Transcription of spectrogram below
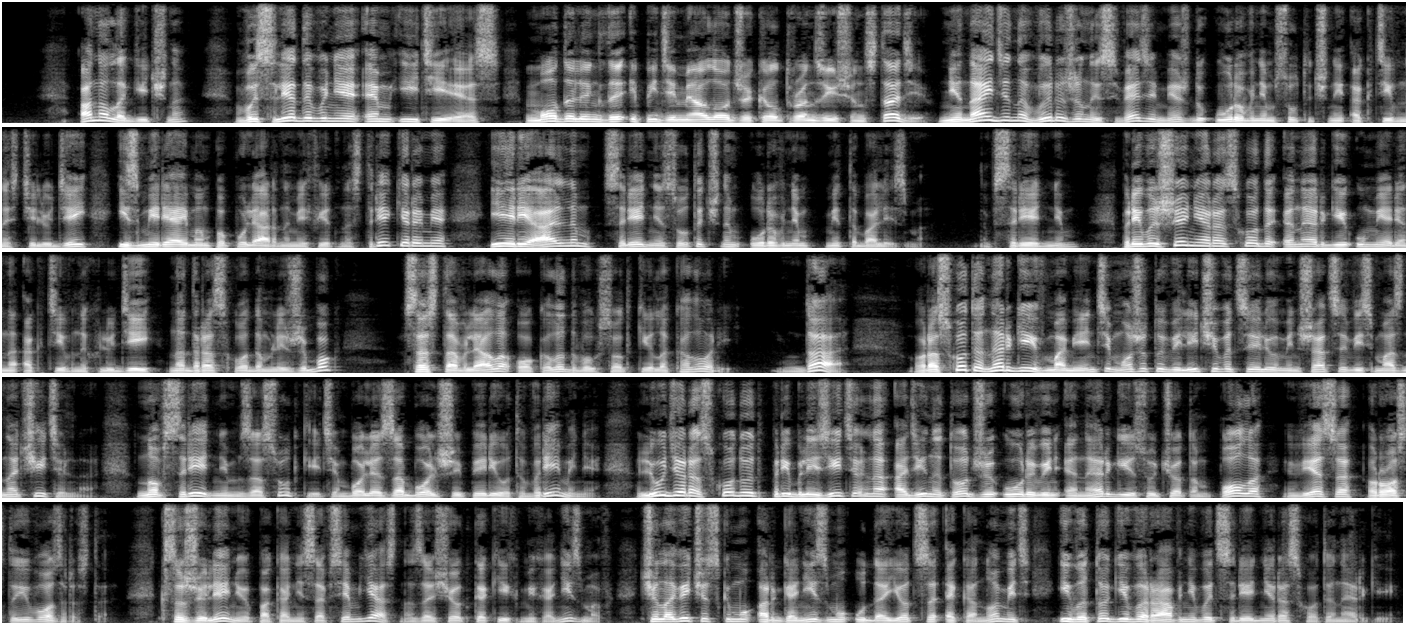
Аналогично, в исследовании METS Modeling the Epidemiological Transition Study не найдено выраженной связи между уровнем суточной активности людей, измеряемым популярными фитнес-трекерами, и реальным среднесуточным уровнем метаболизма. В среднем превышение расхода энергии умеренно активных людей над расходом лежебок составляло около 200 килокалорий. Да, Расход энергии в моменте может увеличиваться или уменьшаться весьма значительно, но в среднем за сутки, тем более за больший период времени, люди расходуют приблизительно один и тот же уровень энергии с учетом пола, веса, роста и возраста. К сожалению, пока не совсем ясно, за счет каких механизмов человеческому организму удается экономить и в итоге выравнивать средний расход энергии.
